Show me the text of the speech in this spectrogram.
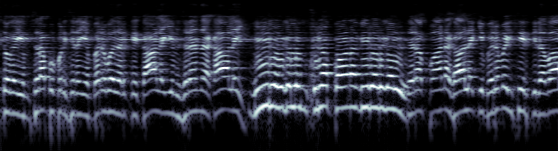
தொகையும் சிறப்பு பரிசினையும் பெறுவதற்கு காலையும் சிறந்த காலை. வீரர்களும் சிறப்பான வீரர்கள். சிறப்பான காலைக்கு பெருமை சேர்த்திடவா.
